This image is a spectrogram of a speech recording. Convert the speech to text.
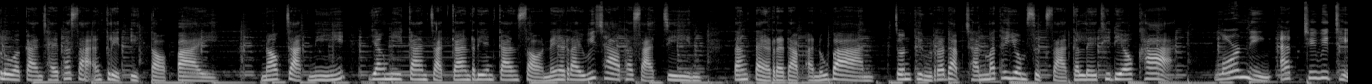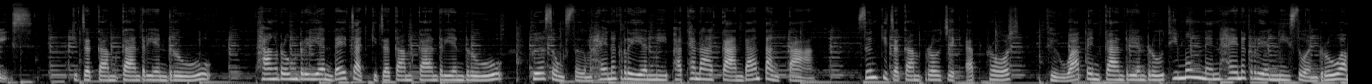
กลัวการใช้ภาษาอังกฤษอีกต่อไป นอกจากนี้ยังมีการจัดการเรียนการสอนในรายวิชาภาษาจีน ตั้งแต่ระดับอนุบาล จนถึงระดับชั้นมัธยมศึกษากันเลยทีเดียวค่ะ Learning Activities กิจกรรมการเรียนรู้ ทางโรงเรียนได้จัดกิจกรรมการเรียนรู้ เพื่อส่งเสริมให้นักเรียนมีพัฒนาการด้านต่างๆ ซึ่งกิจกรรม Project Approach ถือว่าเป็นการเรียนรู้ที่มุ่งเน้นให้นักเรียนมีส่วนร่วม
